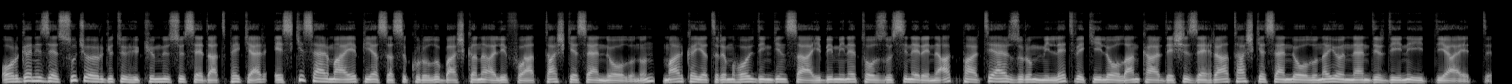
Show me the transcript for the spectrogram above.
Organize suç örgütü hükümlüsü Sedat Peker, eski Sermaye Piyasası Kurulu Başkanı Ali Fuat Taşkesenlioğlu'nun, Marka Yatırım Holding'in sahibi Mine Tozlu Sineren'i AK Parti Erzurum milletvekili olan kardeşi Zehra Taşkesenlioğlu'na yönlendirdiğini iddia etti.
